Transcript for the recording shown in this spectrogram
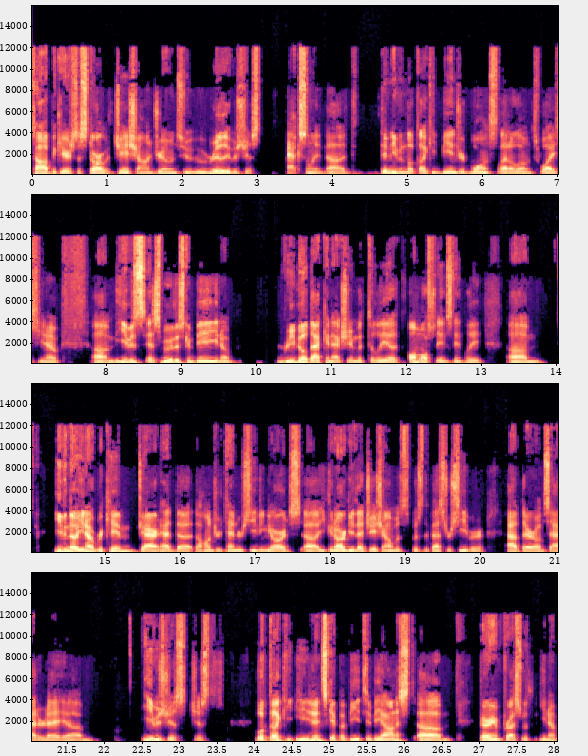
topic here is to start with Jeshaun Jones, who who really was just excellent. Uh, didn't even look like he'd be injured once, let alone twice. You know, um, he was as smooth as can be. You know, rebuild that connection with Taulia almost instantly. Um, even though you know Rakim Jarrett had the the 110 receiving yards, uh, you can argue that Jeshaun was was the best receiver out there on Saturday. Um, he was just just looked like he, he, didn't skip a beat to be honest. Um, very impressed with you know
